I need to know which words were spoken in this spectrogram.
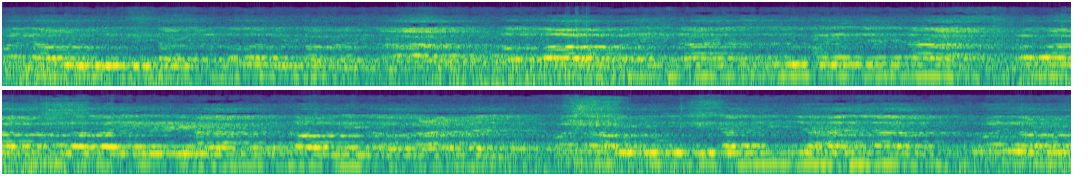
ونعوذ بك من غضبك والنار. اللهم إنا نسألك الجنة وما وصل اليها من قول أو عمل. ونعوذ بك من جهنم ونعوذ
